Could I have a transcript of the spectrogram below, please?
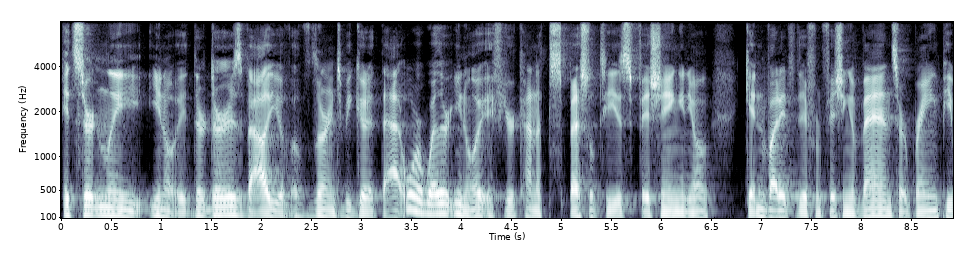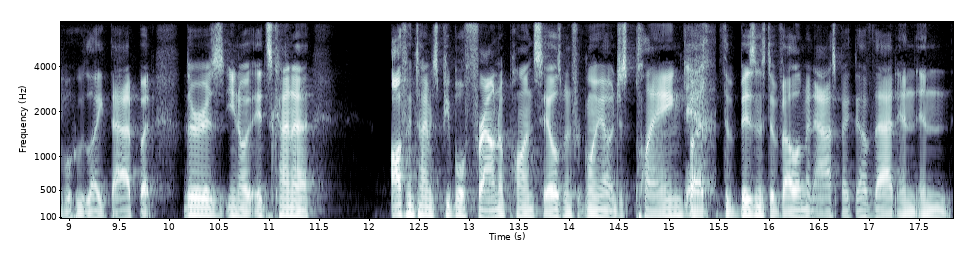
it's certainly, you know, it, there, there is value of, of learning to be good at that or whether, you know, if your kind of specialty is fishing and, you know, get invited to different fishing events or bringing people who like that. But there is, you know, it's kind of, oftentimes people frown upon salesmen for going out and just playing, Yeah. but the business development aspect of that and and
